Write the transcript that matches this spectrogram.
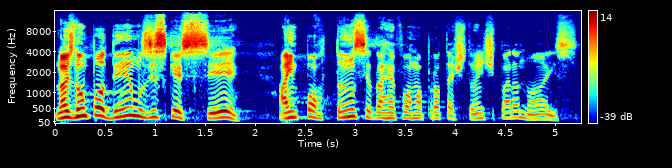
nós não podemos esquecer a importância da reforma protestante para nós.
